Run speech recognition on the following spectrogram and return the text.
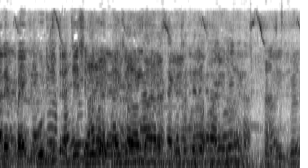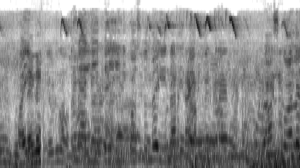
అరే పైప్ పూడి చిత్ర చేసి రాసుకోవాలి.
